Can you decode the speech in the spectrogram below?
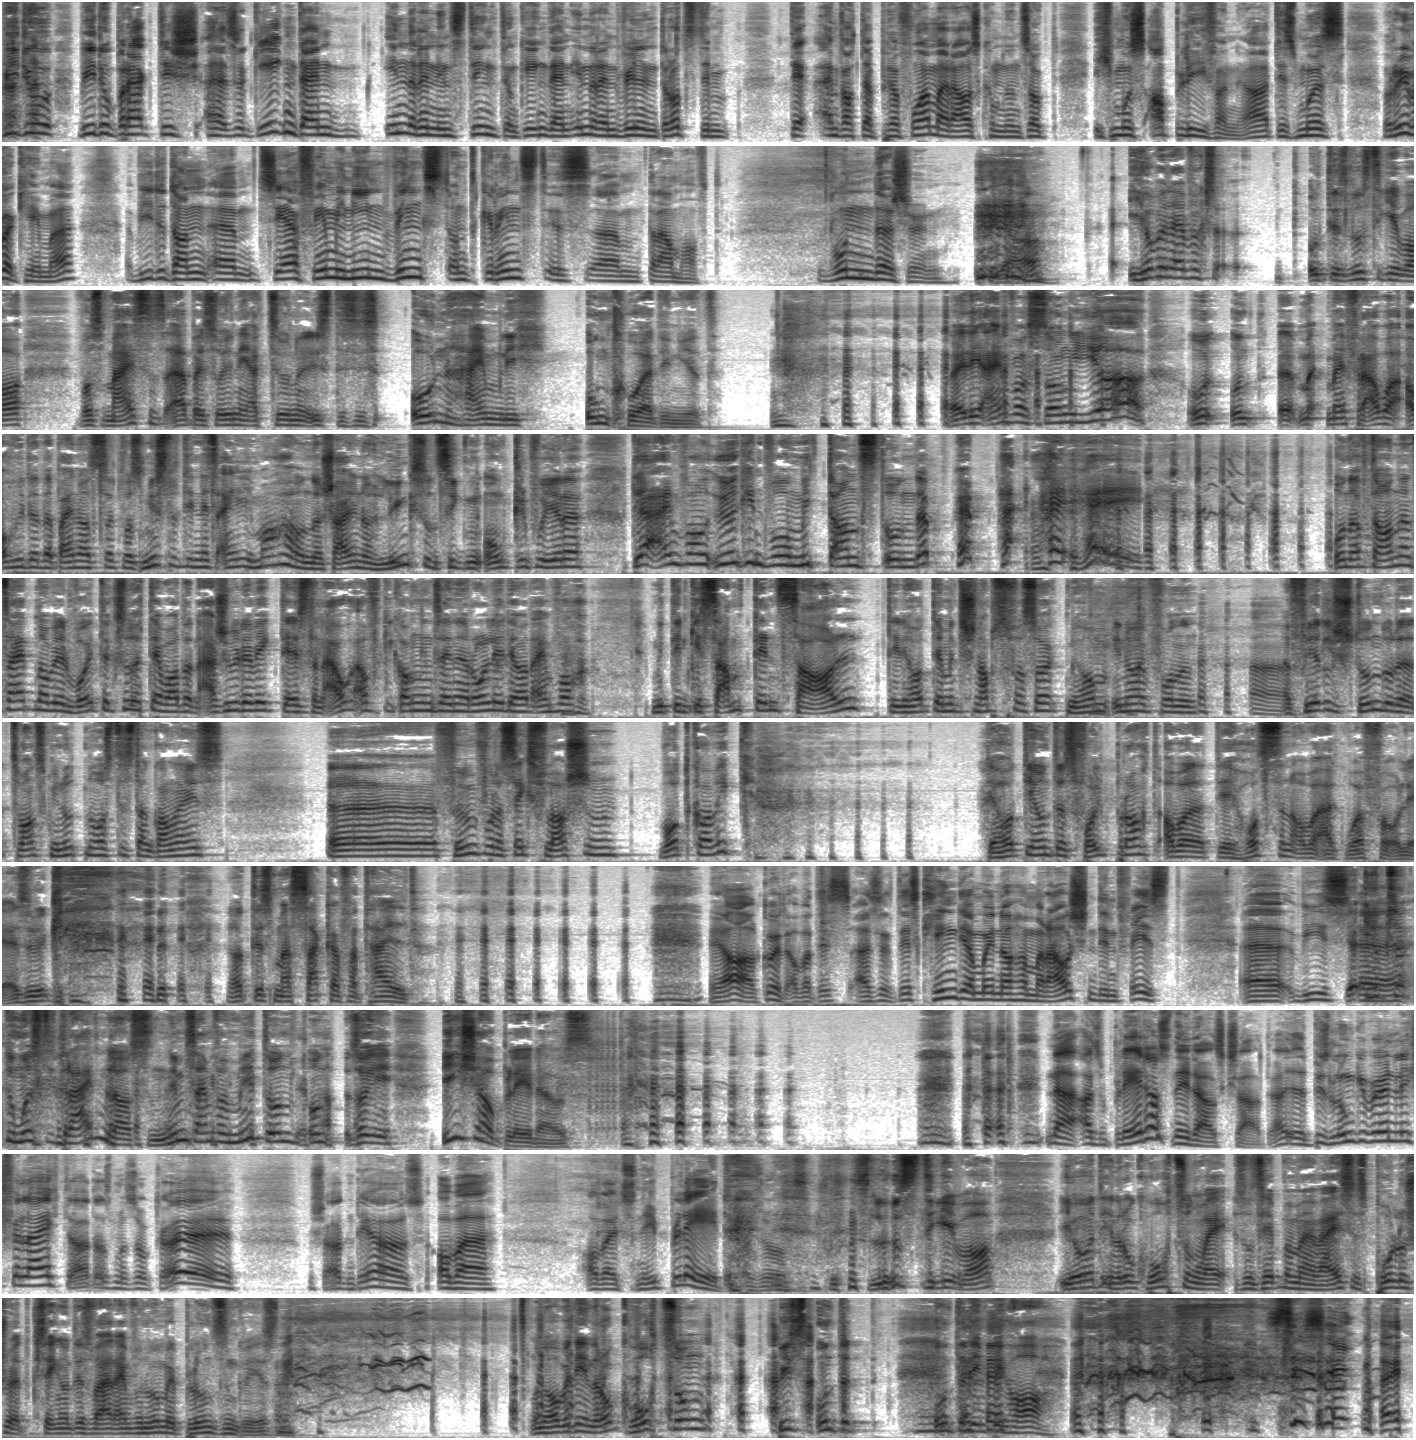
wie, du, wie du praktisch also gegen deinen inneren Instinkt und gegen deinen inneren Willen trotzdem der, einfach der Performer rauskommt und sagt, ich muss abliefern, ja, das muss rüberkommen. Wie du dann ähm, sehr feminin winkst und grinst, ist ähm, traumhaft. Wunderschön. Ja. Ich habe halt einfach gesagt, und das Lustige war, was meistens auch bei solchen Aktionen ist, das ist unheimlich unkoordiniert. Weil die einfach sagen, ja. Und, und äh, meine Frau war auch wieder dabei und hat gesagt, was müssen wir denn jetzt eigentlich machen? Und dann schaue ich nach links und sehe einen Onkel von ihrer, der einfach irgendwo mittanzt und äh, hey, hey, hey. Und auf der anderen Seite habe ich einen Walter gesucht, der war dann auch schon wieder weg, der ist dann auch aufgegangen in seine Rolle, der hat einfach mit dem gesamten Saal, den hat er mit Schnaps versorgt. Wir haben innerhalb von einer Viertelstunde oder 20 Minuten, was das dann gegangen ist, äh, fünf oder sechs Flaschen Wodka weg. Der hat die unter das Volk gebracht, aber die hat's dann aber auch geworfen alle. Also wirklich, er hat das Massaker verteilt. ja, gut, aber das, also das klingt ja mal nach einem rauschenden Fest. Äh, wie es, ja, ich hab äh, gesagt, du musst dich treiben lassen. Nimm's einfach mit und, genau. und sag ich, ich schau blöd aus. Nein, also blöd hast du nicht ausgeschaut. Ja. Ein bisschen ungewöhnlich vielleicht, ja, dass man sagt, hey, wie schaut denn der aus? Aber, aber jetzt nicht blöd. Also. das Lustige war, ich habe den Rock hochgezogen, weil sonst hätte man mein weißes Poloshirt gesehen und das war einfach nur mit Blunzen gewesen. und habe den Rock hochgezogen bis unter, unter dem BH. Sie sagt mal.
